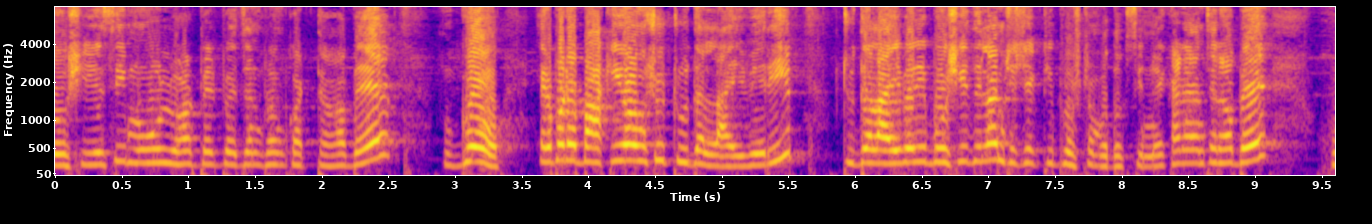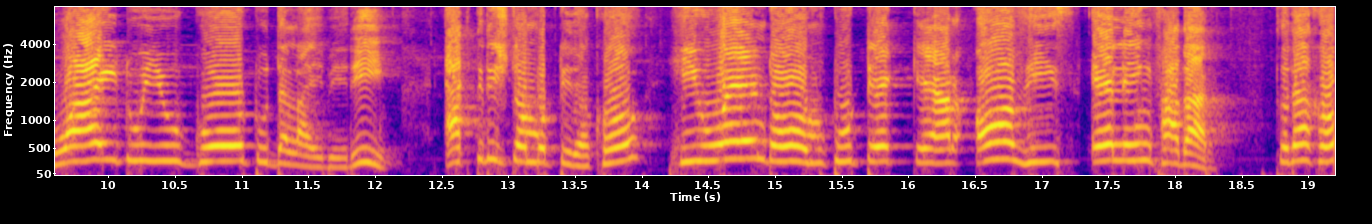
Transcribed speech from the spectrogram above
বসিয়েছি, মূল ভার্বের প্রেজেন্ট ফর্ম করতে হবে গো এরপরে বাকি অংশ to the library to the library বসিয়ে দিলাম, শেষে একটি প্রশ্নবোধক চিহ্ন। এখানে অ্যান্সার হবে why do you go to the library একত্রিশ নম্বরটি দেখো। He went home to take care of his ailing father তো দেখো,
